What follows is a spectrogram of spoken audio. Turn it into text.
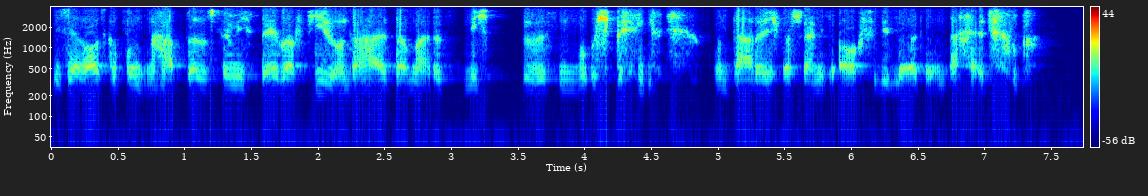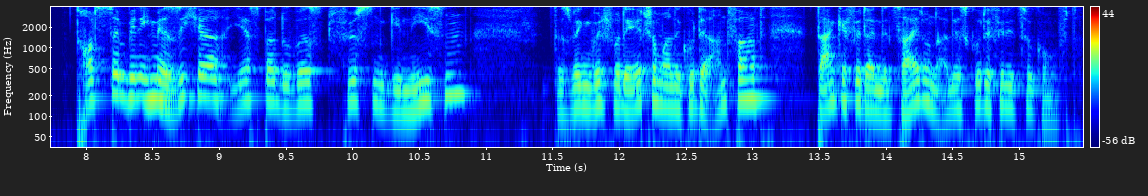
ich herausgefunden habe, dass es für mich selber viel unterhaltsamer ist, nicht zu wissen, wo ich bin und dadurch wahrscheinlich auch für die Leute unterhaltsamer. Trotzdem bin ich mir sicher, Jesper, du wirst Füssen genießen. Deswegen wünschen wir dir jetzt schon mal eine gute Anfahrt. Danke für deine Zeit und alles Gute für die Zukunft.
